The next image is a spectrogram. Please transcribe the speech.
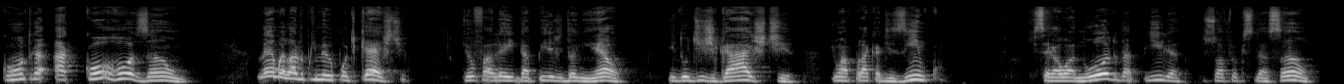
contra a corrosão. Lembra lá do primeiro podcast que eu falei da pilha de Daniel e do desgaste de uma placa de zinco, que será o anodo da pilha que sofre oxidação?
